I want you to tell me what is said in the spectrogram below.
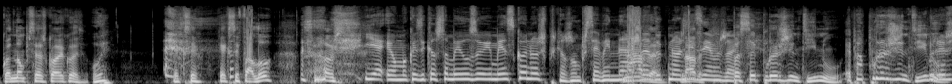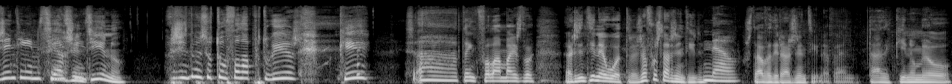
quando não percebes qualquer coisa, oi. O que é que você, que é que você falou? Sabes? E é é uma coisa que eles também usam imenso connosco, porque eles não percebem nada, do que nós nada. dizemos. não é? Passei por argentino. É pá, por argentino. Por argentino, Você sim, é sim, argentino? Argentino, mas eu estou a falar português. Quê? Ah, tenho que falar mais. A Argentina é outra. Já foste à Argentina? Não. Gostava de ir à Argentina. Está aqui no meu.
